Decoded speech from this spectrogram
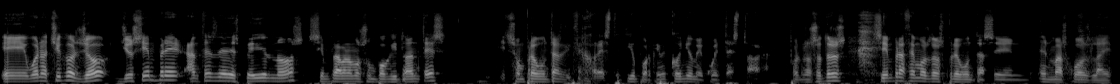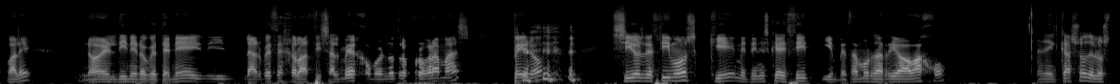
eh, bueno, chicos, yo, yo siempre, antes de despedirnos, siempre hablamos un poquito antes son preguntas, dice, joder, este tío, ¿por qué coño me cuenta esto ahora? Pues nosotros siempre hacemos dos preguntas en, en Más Juegos Live, ¿vale? No el dinero que tenéis, ni las veces que lo hacéis al mes, como en otros programas, pero sí os decimos que me tenéis que decir, y empezamos de arriba a abajo, en el caso de los,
